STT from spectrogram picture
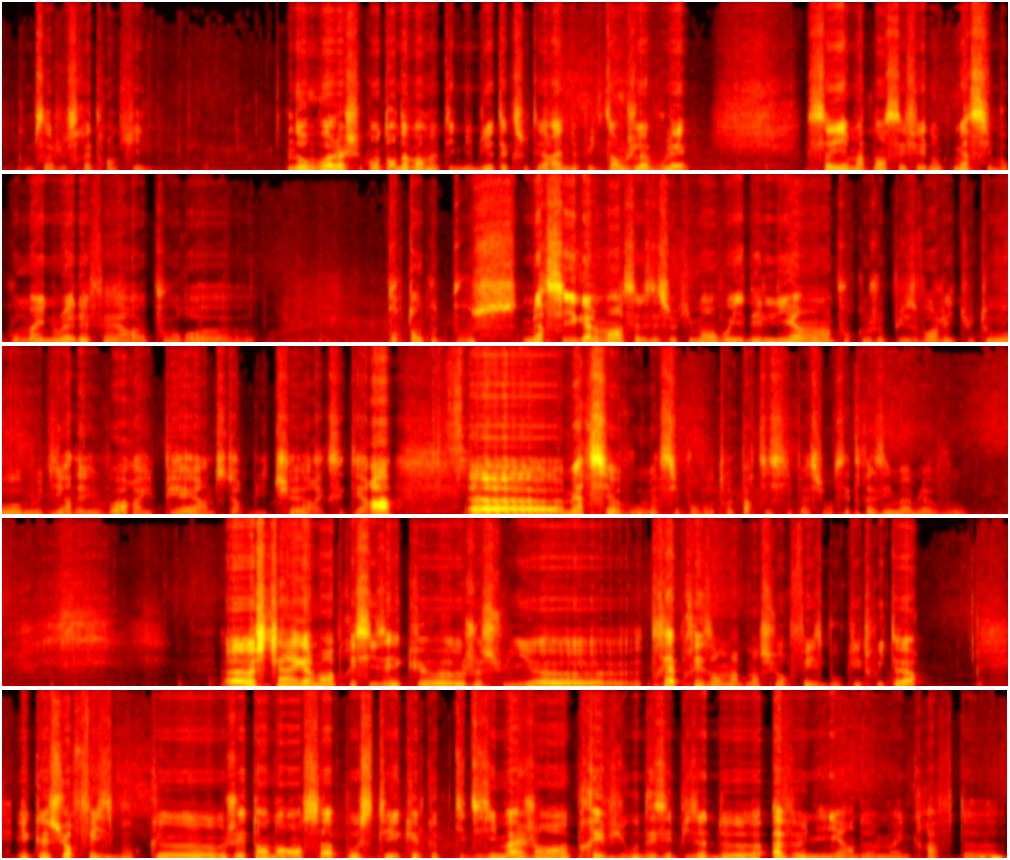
Comme ça je serai tranquille. Donc voilà, je suis content d'avoir ma petite bibliothèque souterraine depuis le temps que je la voulais. Ça y est, maintenant c'est fait. Donc merci beaucoup MindRedFR pour, euh, pour ton coup de pouce. Merci également à celles et ceux qui m'ont envoyé des liens hein, pour que je puisse voir les tutos, me dire d'aller voir IPR, Unster Bleacher, etc. Euh, merci à vous, merci pour votre participation, c'est très aimable à vous. Euh, je tiens également à préciser que je suis très présent maintenant sur Facebook et Twitter. Et que sur Facebook, euh, j'ai tendance à poster quelques petites images en preview des épisodes à venir de Minecraft, euh,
